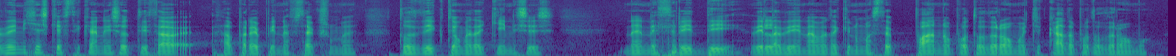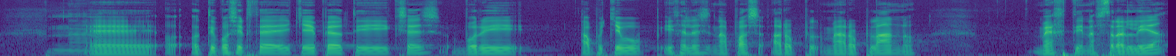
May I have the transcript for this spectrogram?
δεν είχε σκεφτεί κανείς ότι θα, θα πρέπει να φτιάξουμε το δίκτυο μετακίνησης να είναι 3D, δηλαδή να μετακινούμαστε πάνω από το δρόμο και κάτω από το δρόμο. Ναι. Ε, ο, ο τύπος ήρθε και είπε ότι, ξέρεις, μπορεί από εκεί που ήθελες να πας με αεροπλάνο μέχρι την Αυστραλία,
